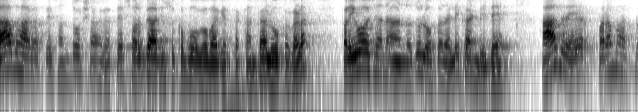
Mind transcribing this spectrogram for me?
ಲಾಭ ಆಗತ್ತೆ, ಸಂತೋಷ ಆಗತ್ತೆ, ಸ್ವರ್ಗಾದಿ ಸುಖಭೋಗವಾಗಿರ್ತಕ್ಕಂಥ ಲೋಕಗಳ ಪ್ರಯೋಜನ ಅನ್ನೋದು ಲೋಕದಲ್ಲಿ ಕಂಡಿದೆ. ಆದರೆ ಪರಮಾತ್ಮ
